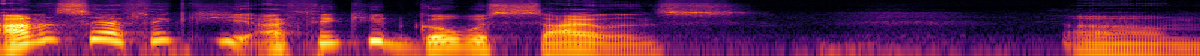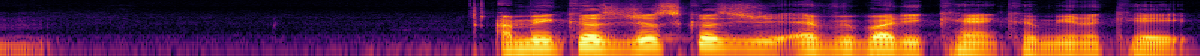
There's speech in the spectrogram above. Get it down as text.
honestly, I think you, I think you'd go with silence. Um, I mean, because just because everybody can't communicate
